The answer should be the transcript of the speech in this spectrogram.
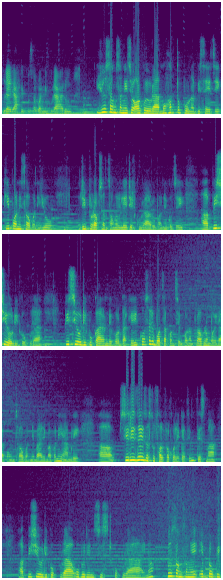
पुर्याइराखेको छ भन्ने कुराहरू। यो सँगसँगै चाहिँ अर्को एउटा महत्त्वपूर्ण विषय चाहिँ के पनि छ भने यो रिप्रोडक्सनसँग रिलेटेड कुराहरू भनेको चाहिँ पिसिओडीको कुरा। पिसिओडीको कारणले गर्दाखेरि कसरी बच्चा कन्सेप्ट गर्न प्रब्लम भइरहेको हुन्छ भन्ने बारेमा पनि हामीले सिरिजै जस्तो छलफल गरेका थियौँ। त्यसमा पिसिओडीको कुरा ओभेरियन सिस्टको कुरा होइन त्यो सँगसँगै एप्टोपिक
